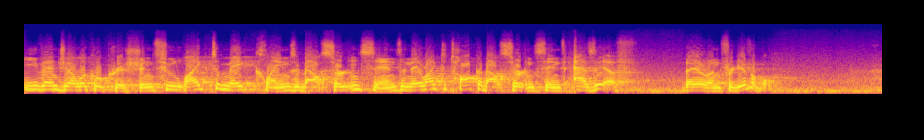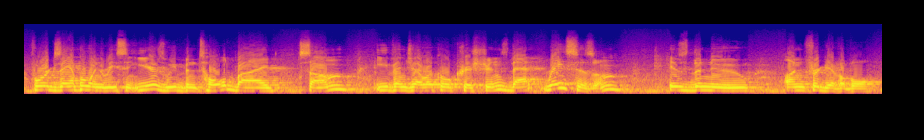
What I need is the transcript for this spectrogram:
evangelical Christians who like to make claims about certain sins, and they like to talk about certain sins as if they are unforgivable. For example, in recent years, we've been told by some evangelical Christians that racism is the new unforgivable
